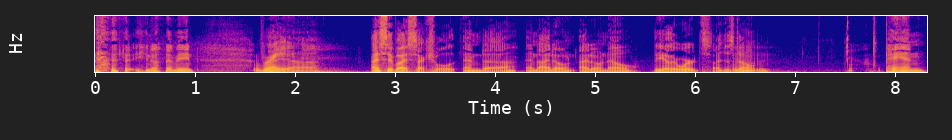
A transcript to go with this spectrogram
you know what I mean? Right. I, uh, I say bisexual, and uh, and I don't I don't know the other words. I just don't. Pan,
